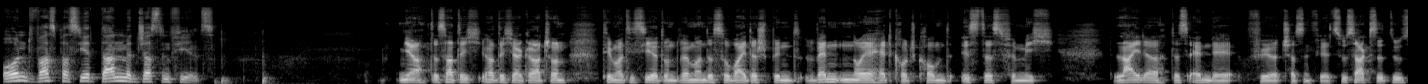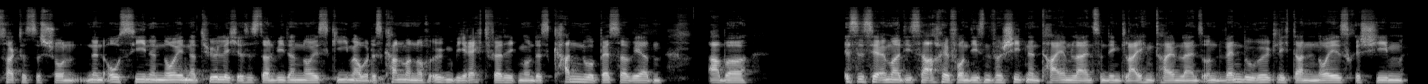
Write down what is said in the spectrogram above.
Und was passiert dann mit Justin Fields? Ja, das hatte ich, hatte ich ja gerade schon thematisiert. Und wenn man das so weiterspinnt, wenn ein neuer Headcoach kommt, ist das für mich leider das Ende für Justin Fields. Du sagst, du sagtest es schon, einen OC, einen neuen, natürlich, es ist dann wieder ein neues Scheme, aber das kann man noch irgendwie rechtfertigen und es kann nur besser werden. Aber es ist ja immer die Sache von diesen verschiedenen Timelines und den gleichen Timelines. Und wenn du wirklich dann ein neues Regime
